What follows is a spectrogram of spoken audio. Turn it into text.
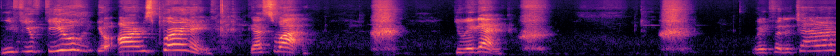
And if you feel your arms burning, guess what? Do it again. Wait for the timer.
